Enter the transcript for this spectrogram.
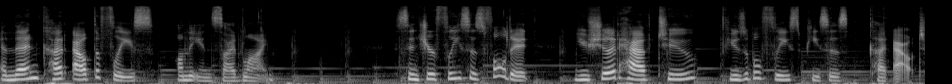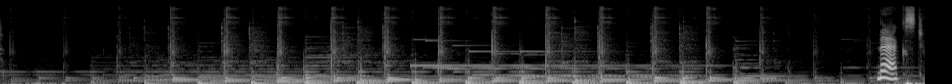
and then cut out the fleece on the inside line. Since your fleece is folded, you should have two fusible fleece pieces cut out. Next,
